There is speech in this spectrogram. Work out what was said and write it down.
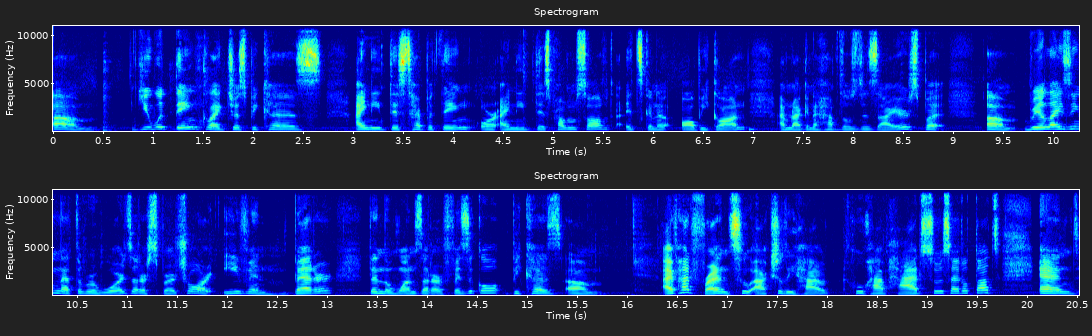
Um, you would think like just because I need this type of thing or I need this problem solved, it's gonna all be gone. I'm not gonna have those desires, but um, realizing that the rewards that are spiritual are even better than the ones that are physical because um, I've had friends who actually have who have had suicidal thoughts and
